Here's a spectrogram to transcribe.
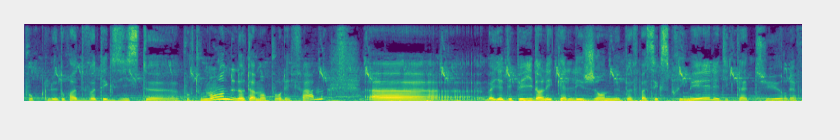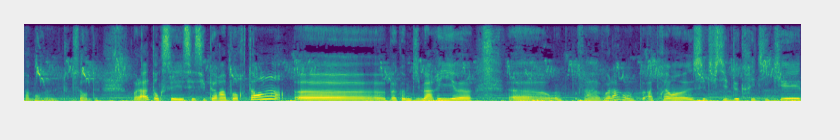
pour que le droit de vote existe euh, pour tout le monde, notamment pour les femmes. Bah, Il y a des pays dans lesquels les gens ne peuvent pas s'exprimer, les dictatures, enfin bon, toutes sortes de... Voilà, donc c'est super important. Bah, comme dit Marie, voilà, après c'est difficile de critiquer,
